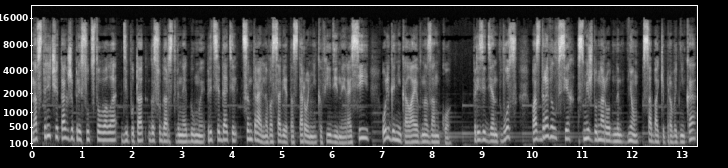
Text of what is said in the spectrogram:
На встрече также присутствовала депутат Государственной Думы, председатель Центрального совета сторонников «Единой России» Ольга Николаевна Занко – Президент ВОЗ поздравил всех с Международным днем собаки-проводника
